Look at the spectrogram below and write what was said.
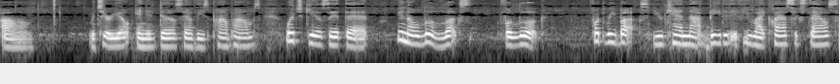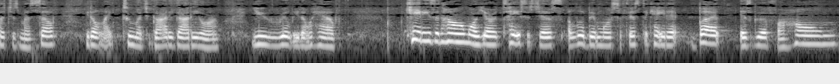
um, material and it does have these pom-poms which gives it that you know little looks for look for three bucks. You cannot beat it. If you like classic styles such as myself you don't like too much gaudy gaudy or you really don't have kitties at home or your taste is just a little bit more sophisticated but it's good for home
